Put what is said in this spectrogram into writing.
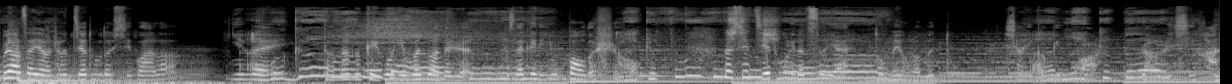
不要再养成截图的习惯了，因为等那个给过你温暖的人不再给你拥抱的时候，那些截图里的字眼都没有了温度。像一个冰块，让人心寒。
